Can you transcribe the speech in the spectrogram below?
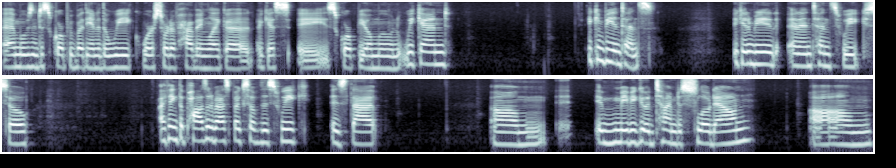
and moves into Scorpio by the end of the week. We're sort of having like a, I guess, a Scorpio moon weekend. It can be intense. It can be an, intense week. So I think the positive aspects of this week is that um, it, it may be a good time to slow down. Um,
